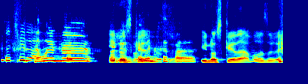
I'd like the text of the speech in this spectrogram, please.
Está chida. ¡Está buena! Y nos, quedamos, y nos quedamos, güey.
